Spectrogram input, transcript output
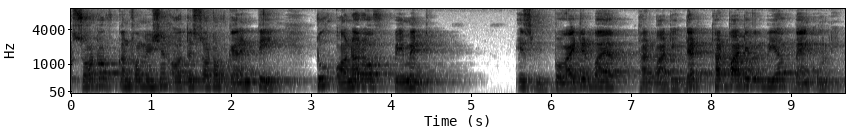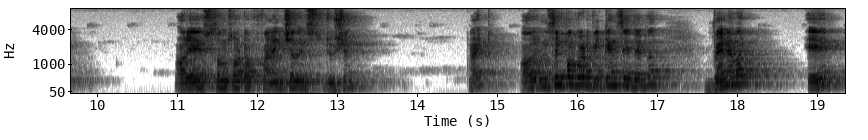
sort of confirmation or this sort of guarantee to honor of payment is provided by a third party, that third party will be a bank only or a some sort of financial institution, right? Or in simple word, we can say that the whenever a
